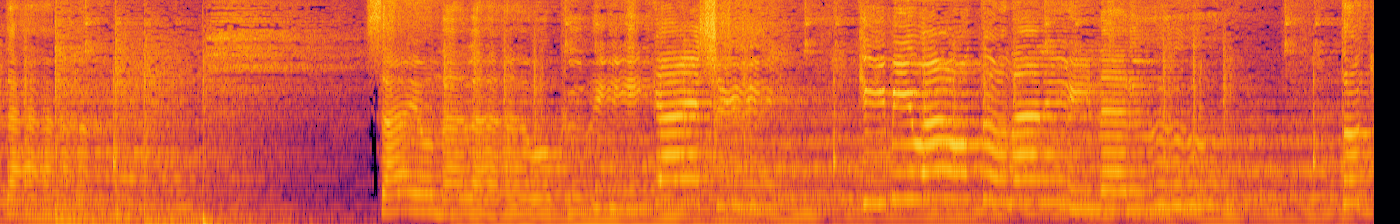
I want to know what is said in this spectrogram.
いた。さよならを繰り返し君は大人になる。とき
